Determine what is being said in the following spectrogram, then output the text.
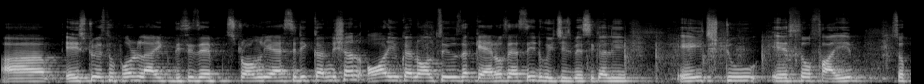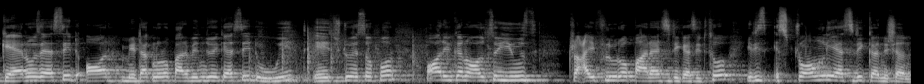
uh, H2SO4 like this is a strongly acidic condition or you can also use the Caro's acid which is basically H2SO5 so Caro's acid और मेटाक्लोरोपारबेंजोइक एसिड विथ H2SO4 और you can also use trifluoroperacetic acid so it is strongly acidic condition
